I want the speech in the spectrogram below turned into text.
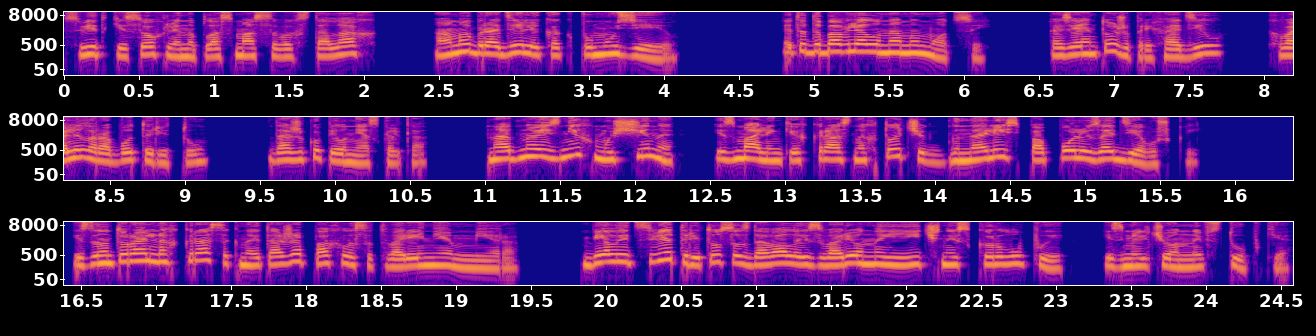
Свитки сохли на пластмассовых столах, а мы бродили как по музею. Это добавляло нам эмоций. Хозяин тоже приходил, хвалил работы Риту, даже купил несколько. На одной из них мужчины из маленьких красных точек гнались по полю за девушкой. Из-за натуральных красок на этаже пахло сотворением мира. Белый цвет Риту создавала из вареной яичной скорлупы, измельченной в ступке.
